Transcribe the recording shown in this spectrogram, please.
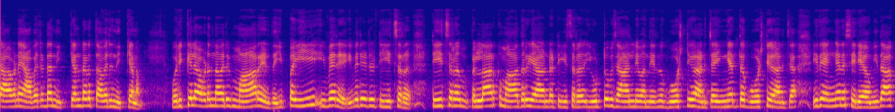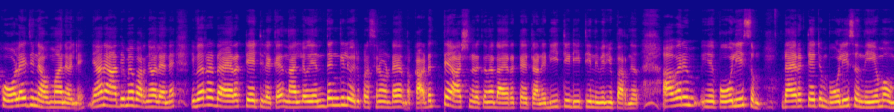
അർഹരാവണേ അവരുടെ നിൽക്കേണ്ടടുത്ത് അവർ നിൽക്കണം ഒരിക്കലും അവിടെ നിന്ന് അവർ മാറരുത്. ഇപ്പം ഈ ഇവർ ഇവരൊരു ടീച്ചർ ടീച്ചർ പിള്ളേർക്ക് മാതൃകയാകേണ്ട ടീച്ചർ യൂട്യൂബ് ചാനലിൽ വന്നിരുന്ന് ഗോഷ്ഠി കാണിച്ചാൽ ഇങ്ങനത്തെ ഗോഷ്ഠി കാണിച്ചാൽ ഇതെങ്ങനെ ശരിയാകും ഇത് ആ കോളേജിന് അവമാനമല്ലേ? ഞാൻ ആദ്യമേ പറഞ്ഞ പോലെ തന്നെ ഇവരുടെ ഡയറക്ടറേറ്റിലൊക്കെ നല്ല എന്തെങ്കിലും ഒരു പ്രശ്നം ഉണ്ടെങ്കിൽ കടുത്ത ആക്ഷൻ എടുക്കുന്ന ഡയറക്ടറേറ്റാണ് ഡി ടി ഡി ടി എന്ന് ഇവർ ഈ പറഞ്ഞത്. അവരും പോലീസും ഡയറക്ടറേറ്റും പോലീസും നിയമവും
